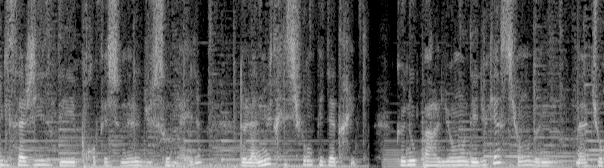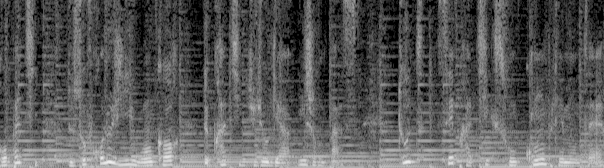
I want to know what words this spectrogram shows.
qu'il s'agisse des professionnels du sommeil, de la nutrition pédiatrique, que nous parlions d'éducation, de naturopathie, de sophrologie ou encore de pratique du yoga et j'en passe. Toutes ces pratiques sont complémentaires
